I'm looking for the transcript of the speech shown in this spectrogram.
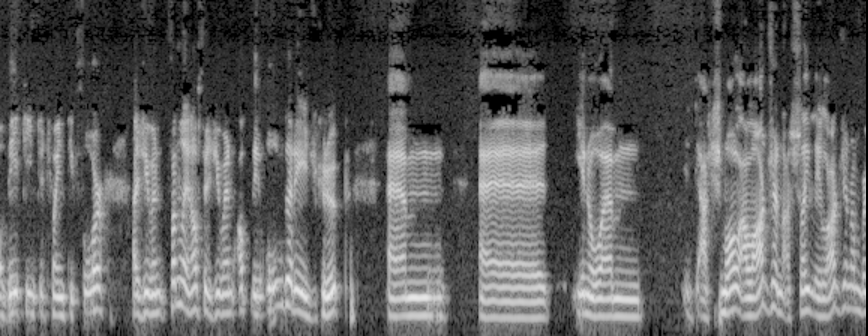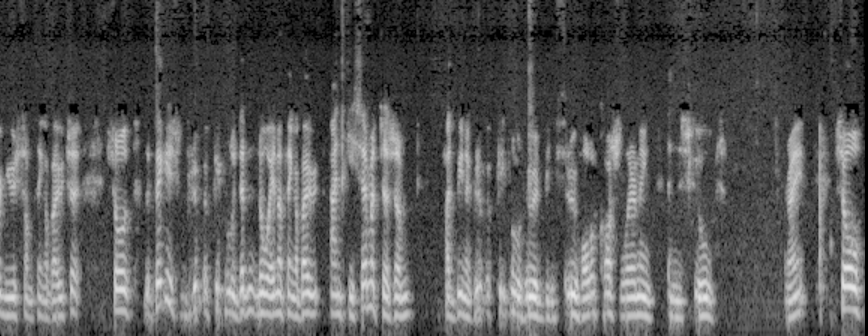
of 18 to 24. As you went, funnily enough, as you went up the older age group, um, uh, you know, um, a small, a larger, a slightly larger number knew something about it. So the biggest group of people who didn't know anything about anti-Semitism had been a group of people who had been through Holocaust learning in the schools, right? So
